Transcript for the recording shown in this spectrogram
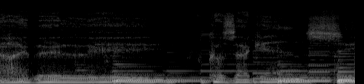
I believe, cause I can see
